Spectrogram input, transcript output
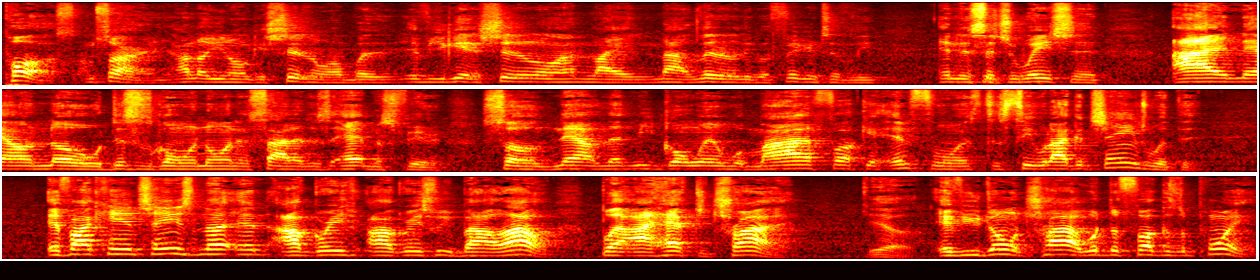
Pause. I'm sorry. I know you don't get shitted on, but if you're getting shitted on, like not literally but figuratively in this situation, I now know this is going on inside of this atmosphere. So now let me go in with my fucking influence to see what I can change with it. If I can't change nothing, I'll grace I'll gracefully bow out. But I have to try it. yeah. If you don't try, what the fuck is the point?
